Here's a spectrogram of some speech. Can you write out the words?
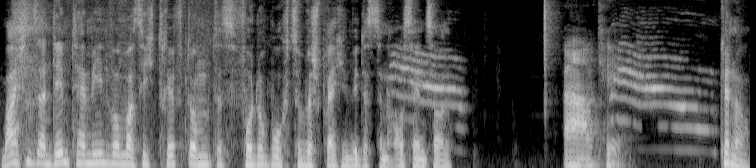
meistens an dem Termin, wo man sich trifft, um das Fotobuch zu besprechen, wie das denn aussehen soll. Ah, okay. Genau.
